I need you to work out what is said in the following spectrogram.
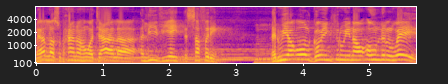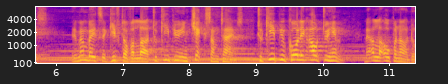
May Allah subhanahu wa ta'ala alleviate the suffering that we are all going through in our own little ways. Remember, it's a gift of Allah to keep you in check sometimes, to keep you calling out to Him. May Allah open our door.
